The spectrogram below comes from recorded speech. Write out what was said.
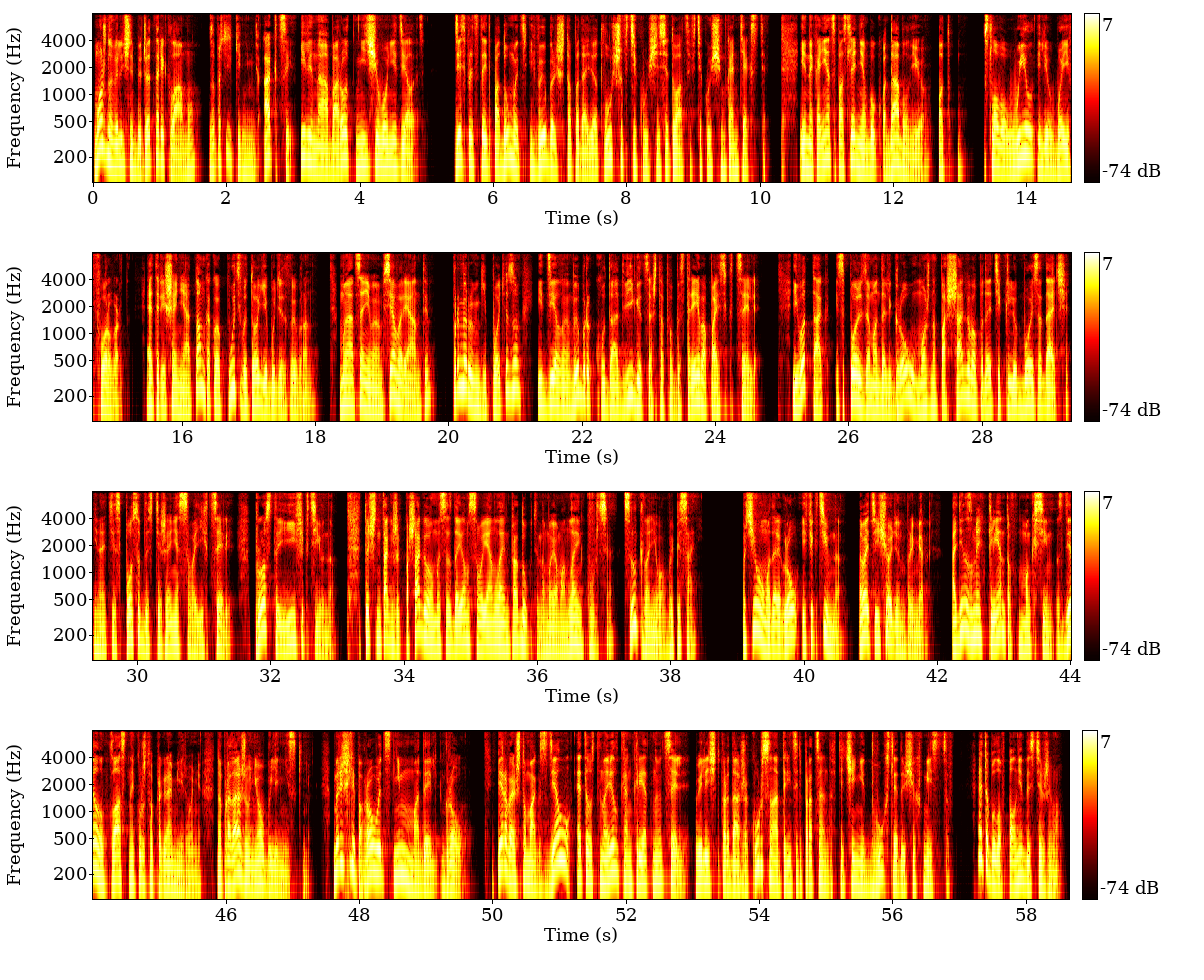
Можно увеличить бюджет на рекламу, запустить какие-нибудь акции или наоборот ничего не делать. Здесь предстоит подумать и выбрать, что подойдет лучше в текущей ситуации, в текущем контексте. И, наконец, последняя буква W от слова will или way forward. Это решение о том, какой путь в итоге будет выбран. Мы оцениваем все варианты, формируем гипотезу и делаем выбор, куда двигаться, чтобы побыстрее попасть к цели. И вот так, используя модель Grow, можно пошагово подойти к любой задаче и найти способ достижения своих целей. Просто и эффективно. Точно так же пошагово мы создаем свои онлайн-продукты на моем онлайн-курсе. Ссылка на него в описании. Почему модель Grow эффективна? Давайте еще один пример. Один из моих клиентов, Максим, сделал классный курс по программированию, но продажи у него были низкими. Мы решили попробовать с ним модель Grow. Первое, что Макс сделал, это установил конкретную цель – увеличить продажи курса на 30% в течение двух следующих месяцев. Это было вполне достижимо.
